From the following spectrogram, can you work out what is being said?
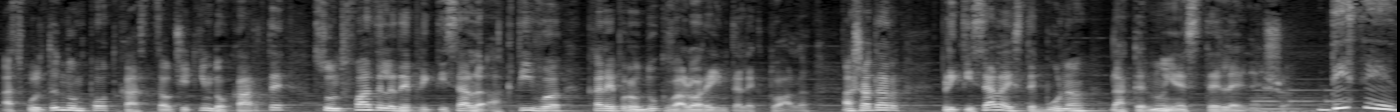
ascultând un podcast sau citind o carte, sunt fazele de plictiseală activă care produc valoare intelectuală. Așadar, plictiseala este bună dacă nu este leneșă. This is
